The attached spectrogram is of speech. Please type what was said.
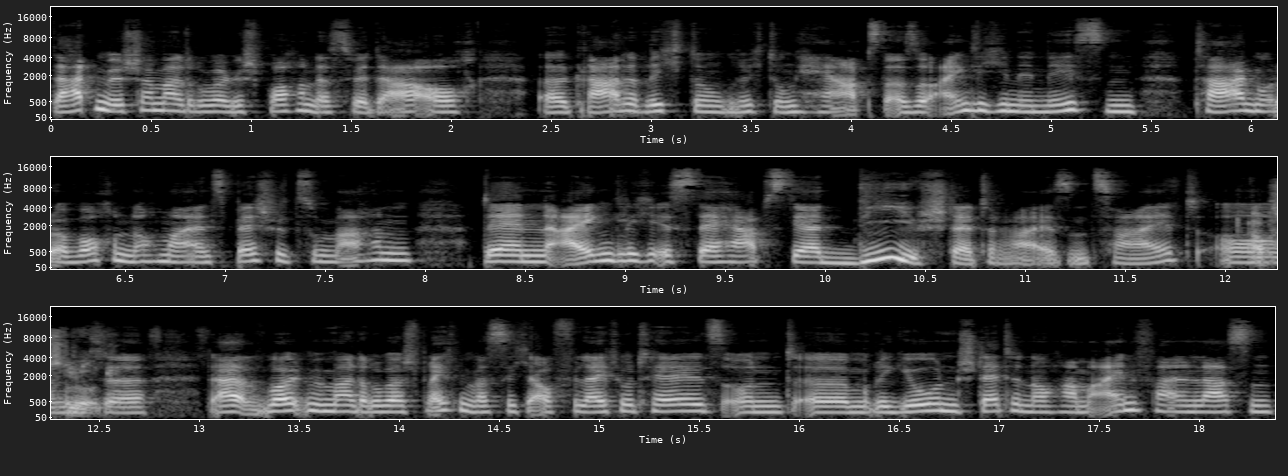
da hatten wir schon mal drüber gesprochen, dass wir da auch äh, gerade Richtung Richtung Herbst, also eigentlich in den nächsten Tagen oder Wochen noch mal ein Special zu machen, denn eigentlich ist der Herbst ja die Städtereisenzeit und Absolut. äh, da wollten wir mal darüber sprechen, was sich auch vielleicht Hotels und ähm, Regionen, Städte noch haben einfallen lassen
